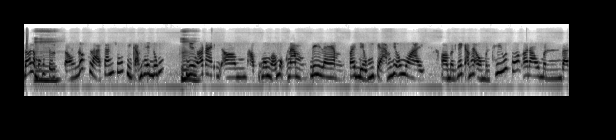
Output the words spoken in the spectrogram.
đó là một ừ. cái sự lựa chọn rất là sáng suốt duyên cảm thấy đúng ừ. nhưng ở đây um, học ngôn ngữ một năm đi làm phải đụng chạm với ở ngoài uh, mình mới cảm thấy ồ mình thiếu sót ở đâu mình và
